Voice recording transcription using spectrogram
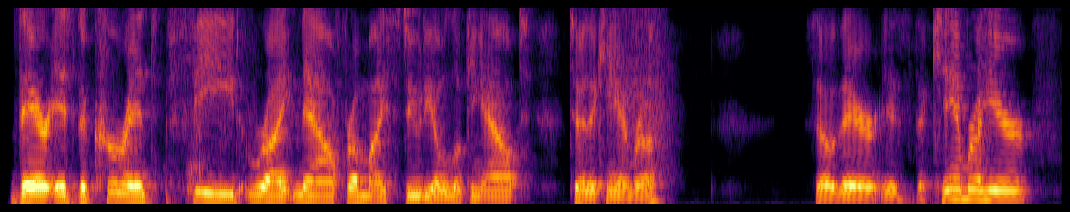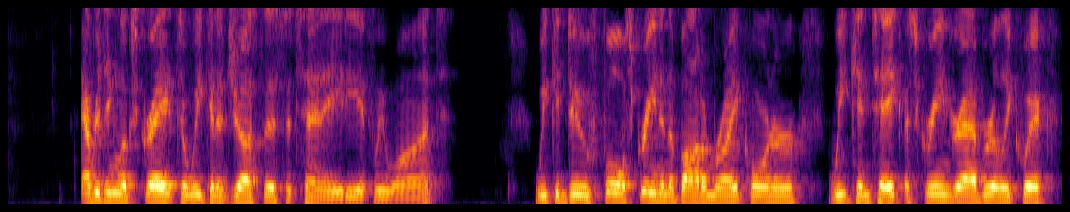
There is the current feed right now from my studio looking out to the camera. So there is the camera here. Everything looks great, so we can adjust this to 1080 if we want. We can do full screen in the bottom right corner. We can take a screen grab really quick,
